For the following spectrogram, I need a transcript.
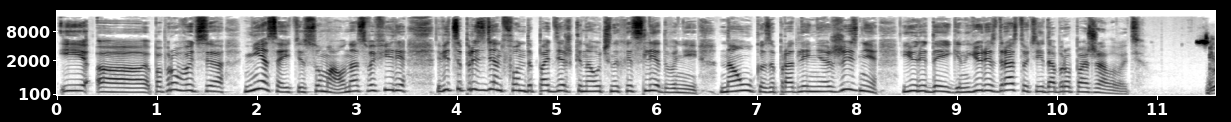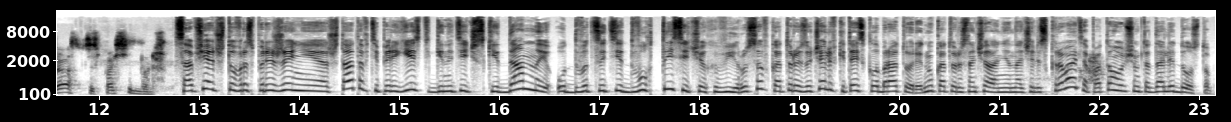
и э, попробовать не сойти с ума. У нас в эфире вице-президент Фонда поддержки научных исследований «Наука за продление жизни» Юрий Дейгин. Юрий, здравствуйте и добро пожаловать. Здравствуйте, спасибо большое. Сообщают, что в распоряжении штатов теперь есть генетические данные о 22 тысячах вирусов, которые изучали в китайской лаборатории. Ну, которые сначала они начали скрывать, а потом, в общем-то, дали доступ.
